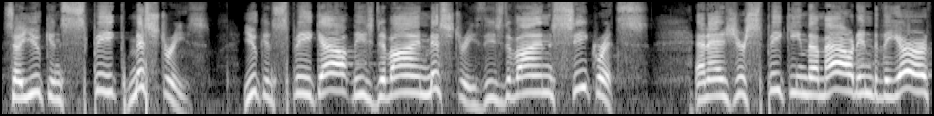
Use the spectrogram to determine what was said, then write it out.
so you can speak mysteries. You can speak out these divine mysteries, these divine secrets. And as you're speaking them out into the earth,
